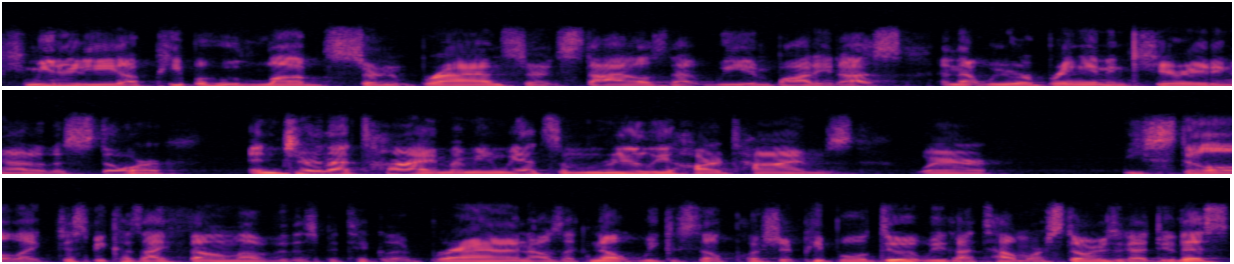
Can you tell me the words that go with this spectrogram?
community of people who loved certain brands, certain styles that we embodied us, and that we were bringing and curating out of the store and during that time, I mean, we had some really hard times where we still like just because I fell in love with this particular brand, I was like, no, we could still push it. People will do it. We got to tell more stories. We got to do this,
